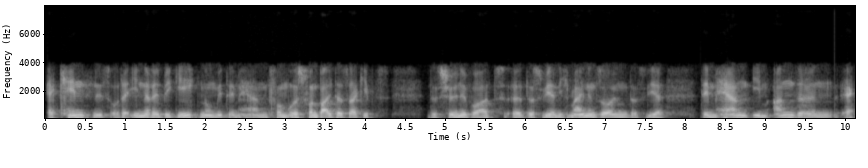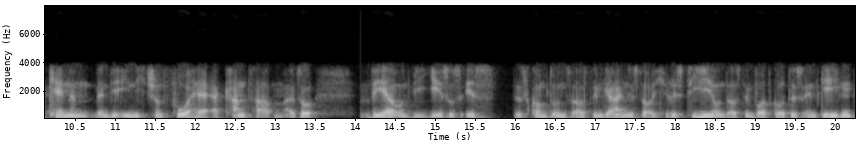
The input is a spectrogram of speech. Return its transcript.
Erkenntnis oder innere Begegnung mit dem Herrn. Vom Urs von Balthasar gibt es das schöne Wort, äh, dass wir nicht meinen sollen, dass wir dem Herrn im anderen erkennen, wenn wir ihn nicht schon vorher erkannt haben. Also wer und wie Jesus ist, das kommt uns aus dem Geheimnis der Eucharistie und aus dem Wort Gottes entgegen.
